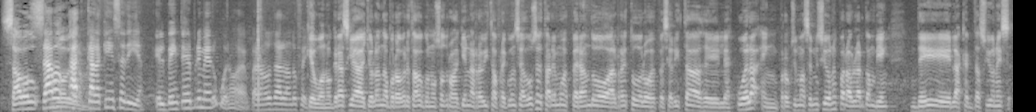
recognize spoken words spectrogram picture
Sábado, Sábado 9 de la a- mañana. cada 15 días. El 20 es el primero, bueno, eh, para no estar dando fecha. Qué bueno, gracias Yolanda por haber estado con nosotros aquí en la revista Frecuencia 12. Estaremos esperando al resto de los especialistas de la escuela en próximas emisiones para hablar también de las captaciones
